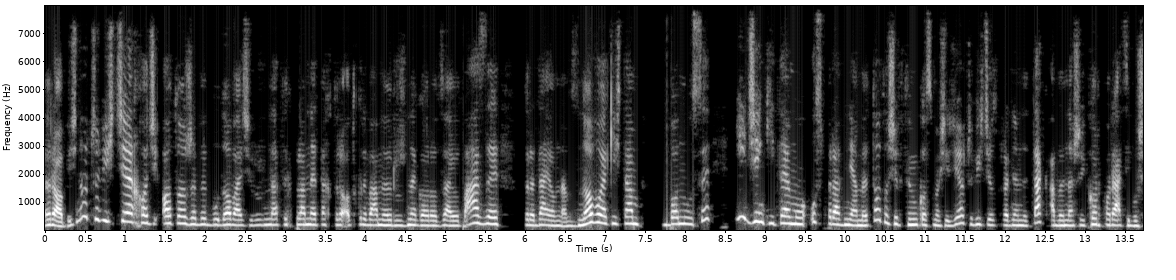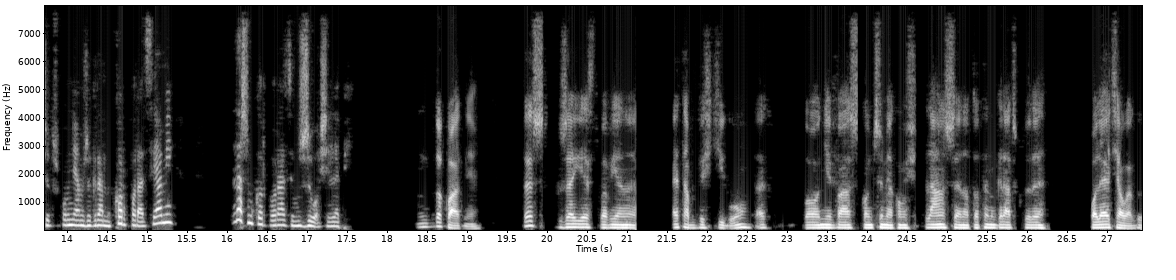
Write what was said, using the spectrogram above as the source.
robić? No oczywiście chodzi o to, żeby budować na tych planetach, które odkrywamy różnego rodzaju bazy, które dają nam znowu jakieś tam bonusy i dzięki temu usprawniamy to, co się w tym kosmosie dzieje. Oczywiście usprawniamy tak, aby naszej korporacji, bo się przypomniałam, że gramy korporacjami, naszym korporacjom żyło się lepiej. Dokładnie. Też w grze jest pewien etap wyścigu, tak? Ponieważ kończymy jakąś planszę, no to ten gracz, który poleciał, jakby,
